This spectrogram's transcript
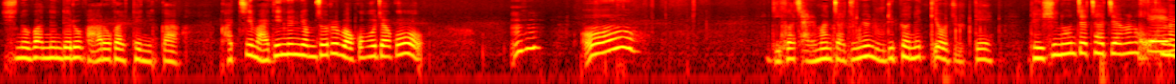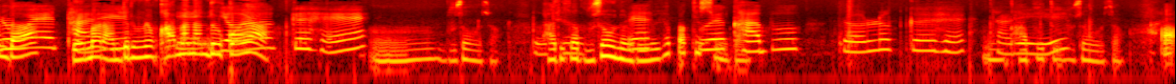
신호 받는 대로 바로 갈 테니까 같이 맛있는 염소를 먹어보자고. 응, 어. 네가 잘만 찾으면 우리 편에 끼워줄게. 대신 혼자 차지하면 혼난다. 내 말 안 들으면 가만 안 둘 거야. 이렇게 해? 음, 무서워서. 무서워. 다리가 무서운 얼굴로 왜 협박했습니다. 가부 이렇게 해? 음, 다리. 가부도 무서워서. 아,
